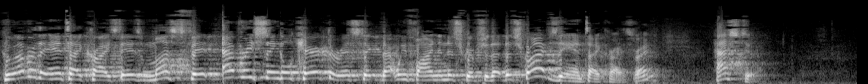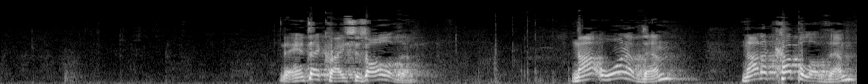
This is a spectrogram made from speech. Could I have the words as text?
Whoever the Antichrist is must fit every single characteristic that we find in the Scripture that describes the Antichrist, right? Has to. The Antichrist is all of them. Not one of them, not a couple of them,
